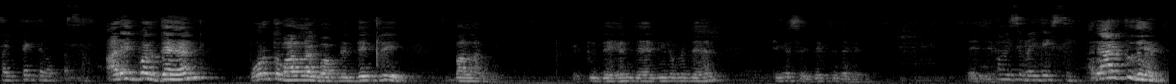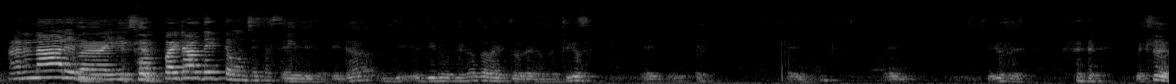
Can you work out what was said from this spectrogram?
ফাইট দেখতে পারতাম না। আরেকবার দেখেন পরে তো ভালো লাগবে আপনি দেখলেই ভালো লাগবে। একটু দেখেন দেখেন নীরবে দেখেন ঠিক আছে দেখতে দেখেন। এই ভাই দেখছি। আরে আর একটু দেখেন আরে না রে ভাই দেখছেন? কক আর দেখতে মন চাইতেছে। এই যে এটা দিনও দেখা যায় রাত্রেও দেখা যায় ঠিক আছে? এই এই এই এই এই ঠিক আছে? দেখছেন?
